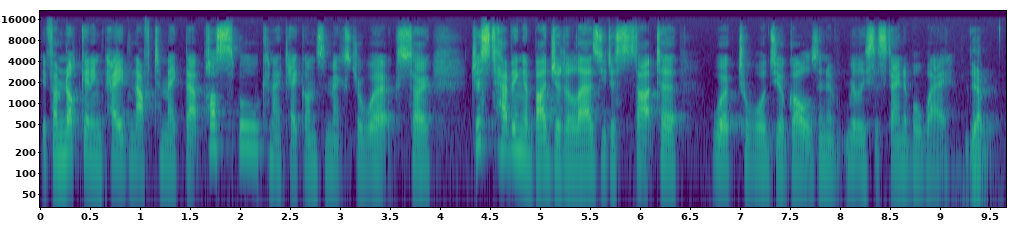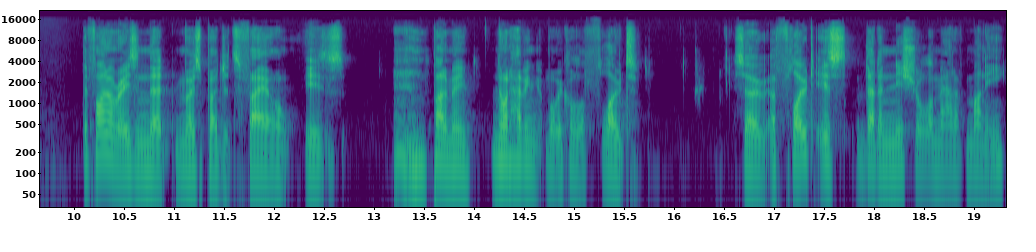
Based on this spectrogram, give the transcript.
If I'm not getting paid enough to make that possible, can I take on some extra work? So just having a budget allows you to start to work towards your goals in a really sustainable way. Yep. The final reason that most budgets fail is, pardon me, not having what we call a float. So a float is that initial amount of money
